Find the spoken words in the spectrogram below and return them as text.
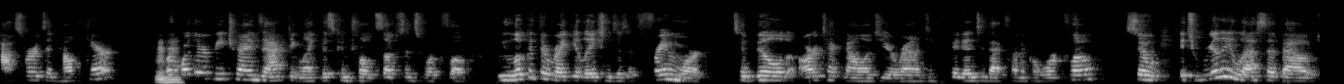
passwords in healthcare, mm-hmm. or whether it be transacting like this controlled substance workflow we look at the regulations as a framework to build our technology around to fit into that clinical workflow. So it's really less about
